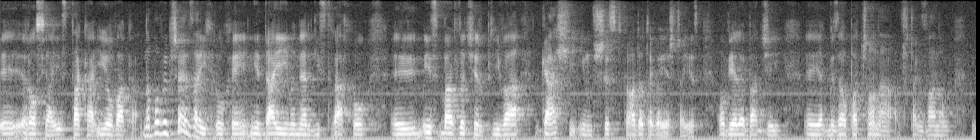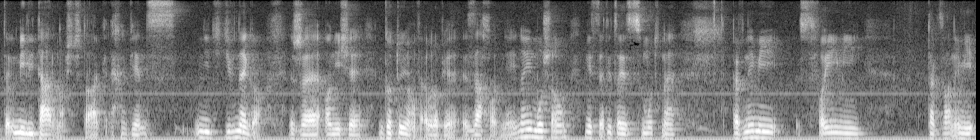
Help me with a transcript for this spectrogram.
y, Rosja jest taka i owaka. No bo wyprzedza ich ruchy, nie daje im energii strachu, y, jest bardzo cierpliwa, gasi im wszystko, a do tego jeszcze jest o wiele bardziej y, jakby zaopatrzona w tak zwaną militarność, tak? Więc nic dziwnego, że oni się gotują w Europie Zachodniej. No i muszą, niestety, co jest smutne, pewnymi swoimi tak zwanymi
